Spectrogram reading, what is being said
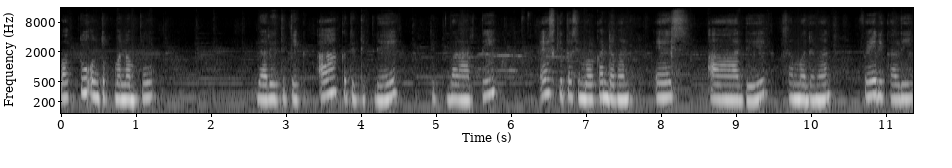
waktu untuk menempuh dari titik A ke titik D, berarti S kita simbolkan dengan S A D sama dengan V dikali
